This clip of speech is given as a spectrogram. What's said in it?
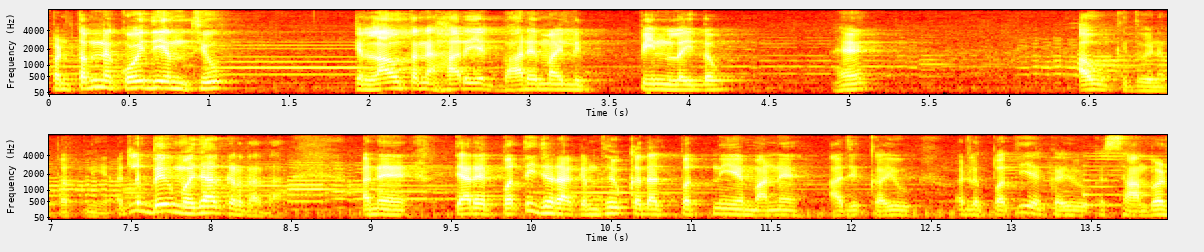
પણ તમને કોઈ દી એમ થયું કે લાવ તને હારી એક ભારે માયલી પિન લઈ દઉં, હે? આવું કીધું એને પત્નીએ. એટલે બે મજા કરતા હતા. અને ત્યારે પતિ જરાક એમ થયું, કદાચ પત્નીએ માને આજે કહ્યું. એટલે પતિએ કહ્યું કે, સાંભળ,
